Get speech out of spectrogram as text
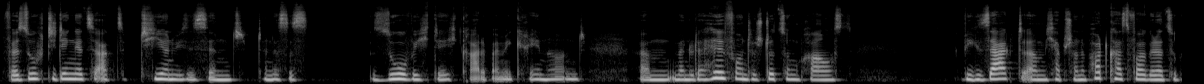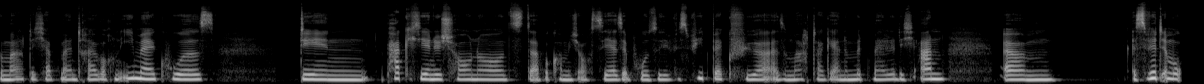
versuch die Dinge zu akzeptieren, wie sie sind. Denn das ist so wichtig, gerade bei Migräne. Und ähm, wenn du da Hilfe, Unterstützung brauchst, wie gesagt, ähm, ich habe schon eine Podcast-Folge dazu gemacht. Ich habe meinen drei Wochen E-Mail-Kurs. Den packe ich dir in die Show Notes. Da bekomme ich auch sehr, sehr positives Feedback für. Also mach da gerne mit, melde dich an. Ähm, es wird im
